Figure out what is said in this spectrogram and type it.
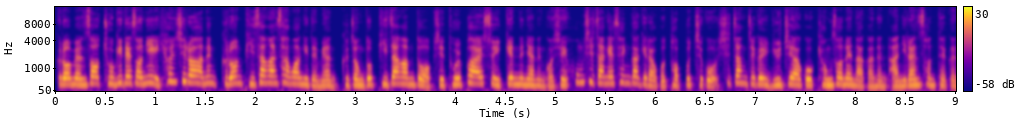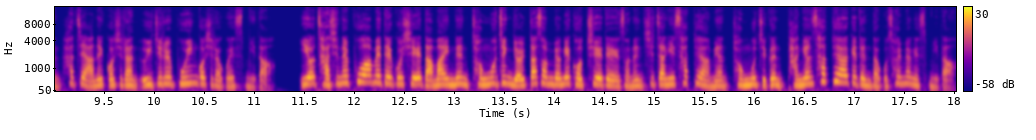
그러면서 조기 대선이 현실화하는 그런 비상한 상황이 되면 그 정도 비장함도 없이 돌파할 수 있겠느냐는 것이 홍 시장의 생각이라고 덧붙이고 시장직을 유지하고 경선에 나가는 아니란 선택은 하지 않을 것이란 의지를 보인 것이라고 했습니다. 이어 자신을 포함해 대구시에 남아있는 정무직 15명의 거취에 대해서는 시장이 사퇴하면 정무직은 당연 사퇴하게 된다고 설명했습니다.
